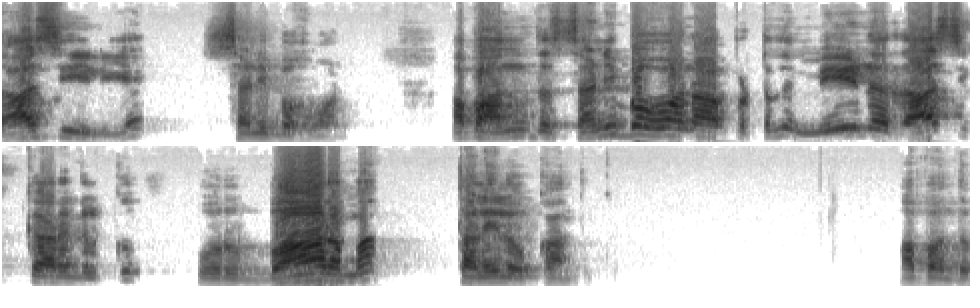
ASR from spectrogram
ராசியிலேயே சனி பகவான். அப்ப அந்த சனி பகவான் ஆப்பட்டது மீன ராசிக்காரங்களுக்கு ஒரு பாரமா தலையில உட்காந்துக்கும் அப்ப அந்த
